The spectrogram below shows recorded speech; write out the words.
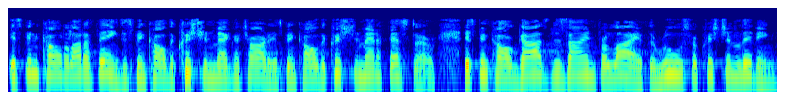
It's been called a lot of things. It's been called the Christian Magna Charta. It's been called the Christian Manifesto. It's been called God's Design for Life, the Rules for Christian Living.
